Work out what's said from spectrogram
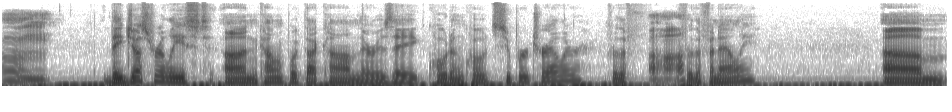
Hmm. they just released on comicbook.com there is a quote unquote super trailer for the Uh huh. for the finale um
